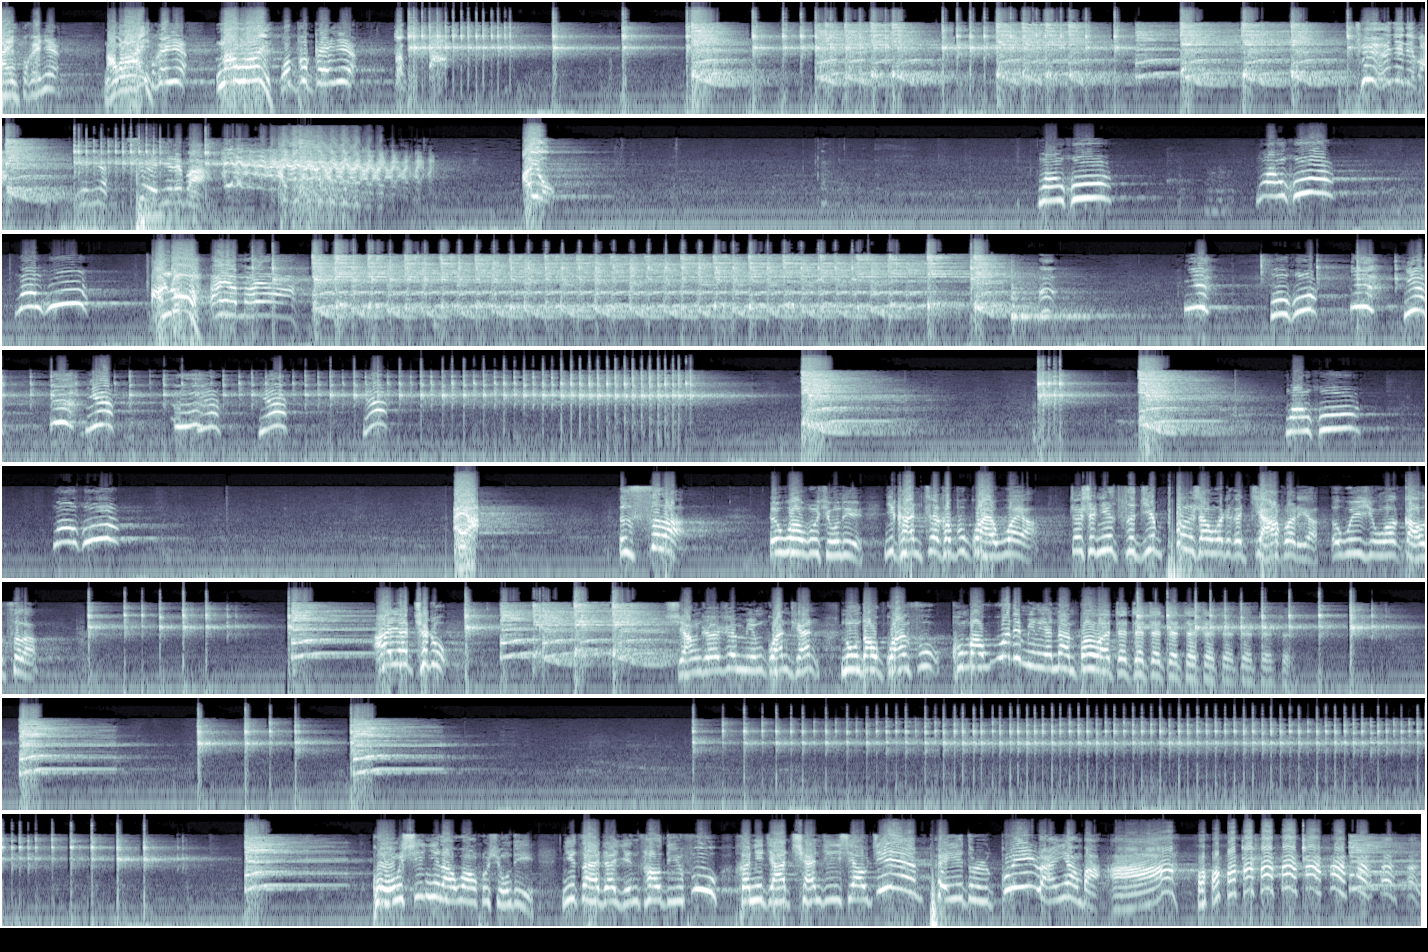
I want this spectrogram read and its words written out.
来！不给你，拿过来！不给你，拿过来！我不给你！去你的吧！你你去你的吧！哎呀呀呀呀呀呀呀呀呀呀！哎呦！王虎，王虎，王虎！哎呀妈呀！你王红，你你你你你你你。王红，王红。死了！王虎兄弟，你看这可不怪我呀，这是你自己碰上我这个家伙的呀！为兄，我告辞了。哎呀，吃住！想着人命关天，弄到官府，恐怕我的命也难保啊！这这这这这这这这这这。恭喜你了，王虎兄弟！你在这阴曹地府和你家千金小姐配一对鬼鸳鸯吧！啊！哈哈哈哈哈！哈！哈！哈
